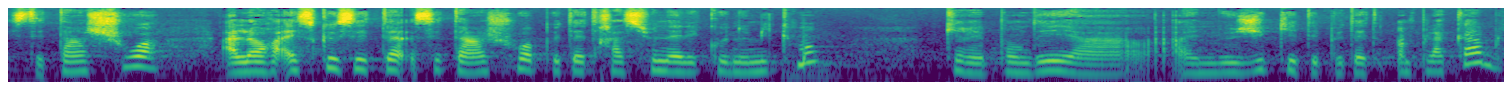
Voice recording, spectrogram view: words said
C'est un choix. Alors, est-ce que c'était un choix peut-être rationnel économiquement? Qui répondait à, une logique qui était peut-être implacable.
